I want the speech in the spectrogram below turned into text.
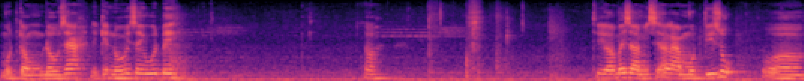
Một cổng đầu ra để kết nối với dây USB rồi. Thì uh, bây giờ mình sẽ làm một ví dụ uh,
